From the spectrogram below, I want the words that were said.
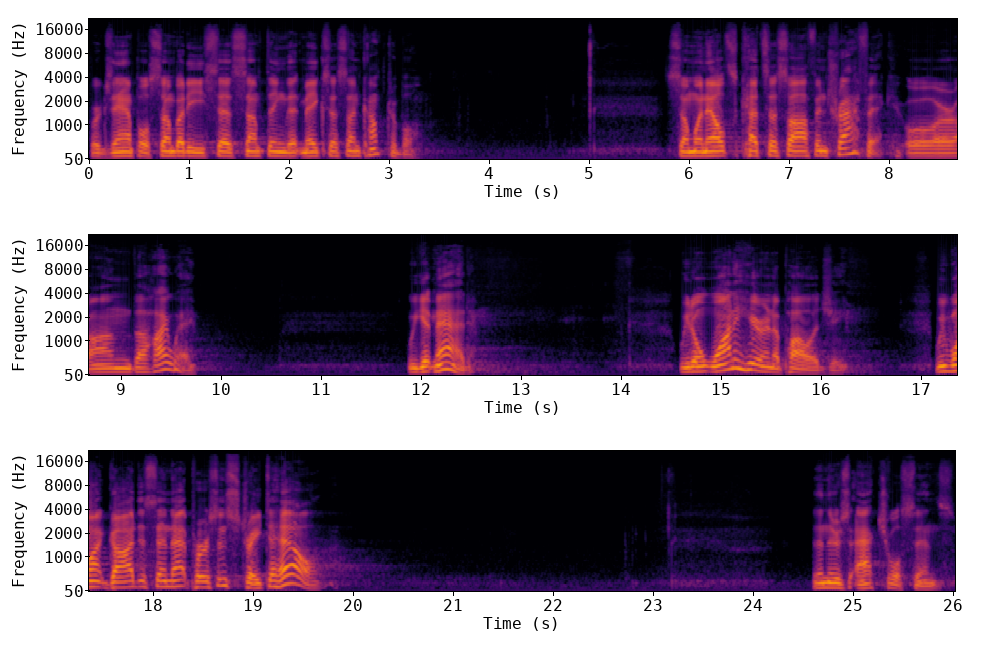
For example, somebody says something that makes us uncomfortable. Someone else cuts us off in traffic or on the highway. We get mad. We don't want to hear an apology. We want God to send that person straight to hell. Then there's actual sins.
